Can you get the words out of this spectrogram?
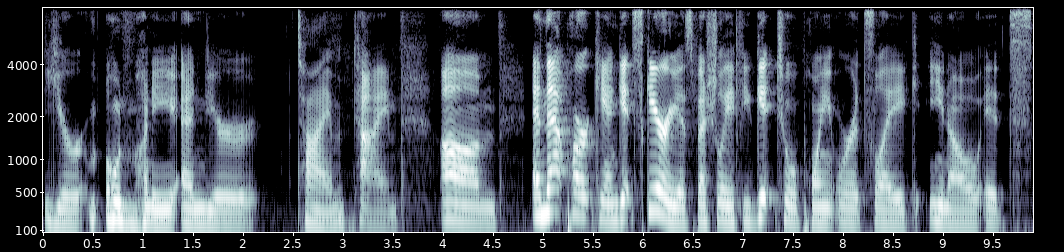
your own money and your time. time. Um, and that part can get scary, especially if you get to a point where it's like, you know, it's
